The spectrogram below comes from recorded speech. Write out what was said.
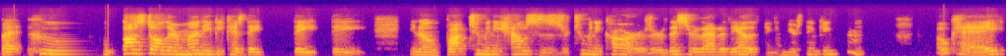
but who lost all their money because they they they you know bought too many houses or too many cars or this or that or the other thing, and you're thinking, hmm, okay,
